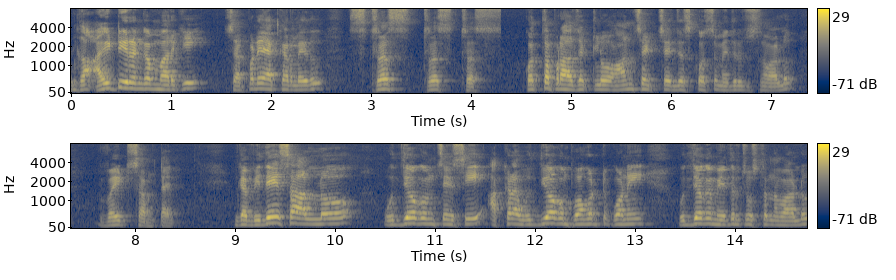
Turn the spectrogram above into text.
ఇంకా ఐటీ రంగం వారికి చెప్పడే అక్కర్లేదు. Stress stress stress. కొత్త ప్రాజెక్టులు ఆన్సైట్ చేంజెస్ కోసం ఎదురు చూసిన వాళ్ళు వెయిట్ సమ్ టైం ఇంకా విదేశాల్లో ఉద్యోగం చేసి అక్కడ ఉద్యోగం పోగొట్టుకొని ఉద్యోగం ఎదురు చూస్తున్న వాళ్ళు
